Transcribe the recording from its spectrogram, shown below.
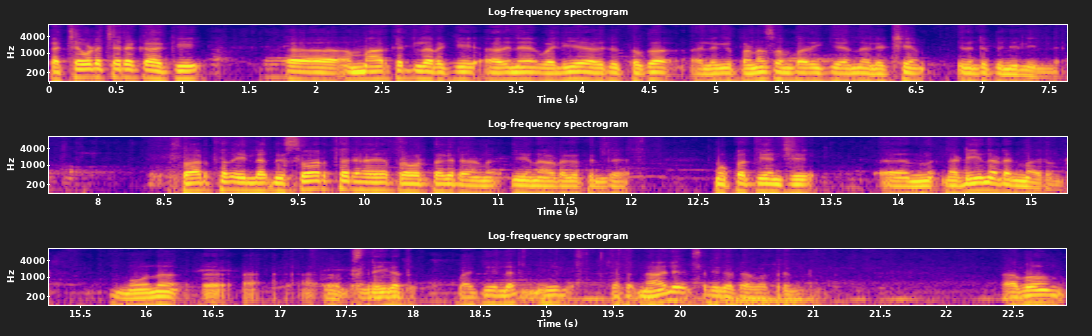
കച്ചവടച്ചരക്കാക്കി ചരക്കാക്കി മാർക്കറ്റിലിറക്കി അതിന് വലിയ ഒരു തുക അല്ലെങ്കിൽ പണം സമ്പാദിക്കുക എന്ന ലക്ഷ്യം ഇതിന്റെ പിന്നിലില്ല. സ്വാർത്ഥതയില്ല നിസ്വാർത്ഥരായ പ്രവർത്തകരാണ് ഈ നാടകത്തിന്റെ മുപ്പത്തിയഞ്ച് നടീനടന്മാരുണ്ട്. മൂന്ന് സ്ത്രീ കഥ ബാക്കിയെല്ലാം നാല് സ്ത്രീ കഥാപാത്രങ്ങളുണ്ട് അപ്പം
